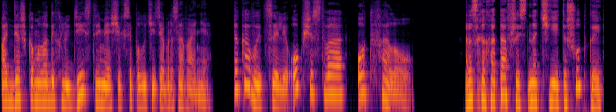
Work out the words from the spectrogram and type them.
поддержка молодых людей, стремящихся получить образование. Таковы цели общества от Fellow. Расхохотавшись над чьей-то шуткой,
